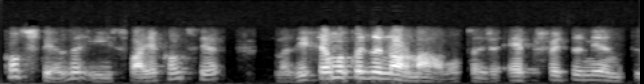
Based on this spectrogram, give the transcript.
Com certeza, e isso vai acontecer. Mas isso é uma coisa normal, ou seja, é perfeitamente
